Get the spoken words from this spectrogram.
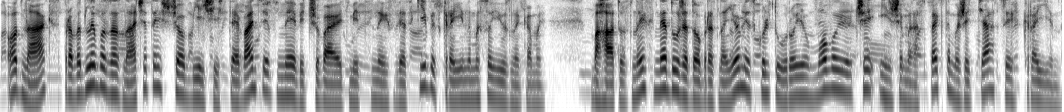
Однак справедливо зазначити, що більшість тайванців не відчувають міцних зв'язків із країнами-союзниками. Багато з них не дуже добре знайомі з культурою, мовою чи іншими аспектами життя цих країн.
